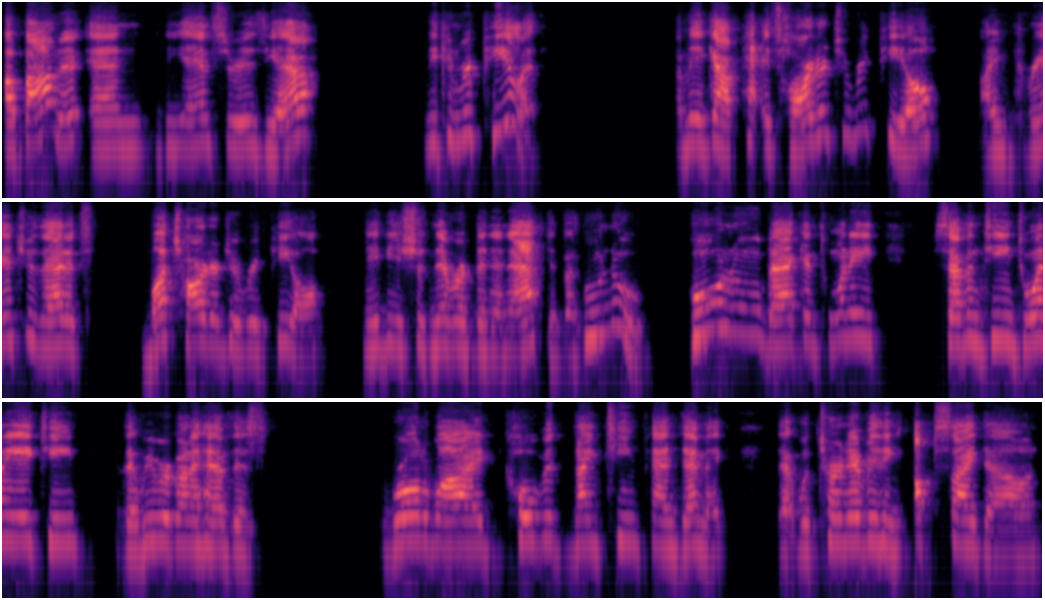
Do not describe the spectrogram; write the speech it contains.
about it? And the answer is, yeah, we can repeal it. I mean, it got it's harder to repeal. I grant you that it's much harder to repeal. Maybe it should never have been enacted, but who knew? Who knew back in 2017, 2018 that we were going to have this worldwide COVID 19 pandemic that would turn everything upside down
